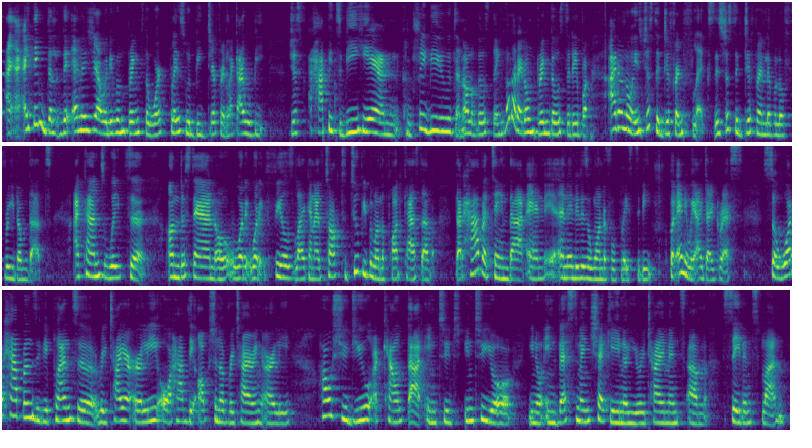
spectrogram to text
I, I think the, the energy I would even bring to the workplace would be different. Like I would be just happy to be here and contribute and all of those things. Not that I don't bring those today, but I don't know. It's just a different flex. It's just a different level of freedom that I can't wait to understand or what it, what it feels like. And I've talked to two people on the podcast that that have attained that, and and it is a wonderful place to be. But anyway, I digress. So what happens if you plan to retire early or have the option of retiring early? How should you account that into into your you know investment checking or your retirement um, savings plan?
